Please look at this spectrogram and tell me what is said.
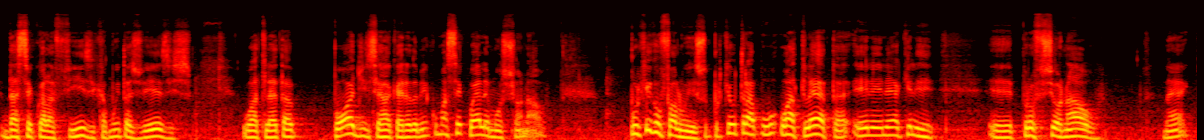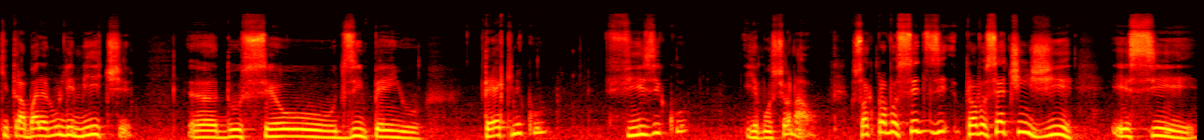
da sequela física, muitas vezes o atleta pode encerrar a carreira também com uma sequela emocional. Por que, que eu falo isso? Porque o, o atleta ele, ele, é aquele eh, profissional né, que trabalha no limite eh, do seu desempenho técnico, físico e emocional. Só que para você, você atingir esse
